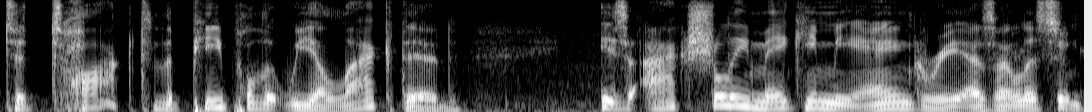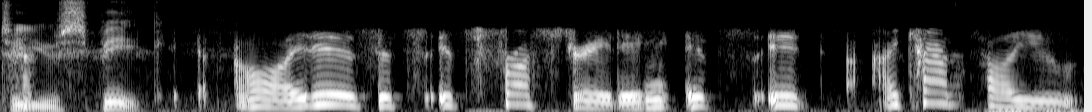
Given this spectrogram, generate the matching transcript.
to talk to the people that we elected is actually making me angry as I listen to you speak. Oh, it is. It's it's frustrating. It's it. I can't tell you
